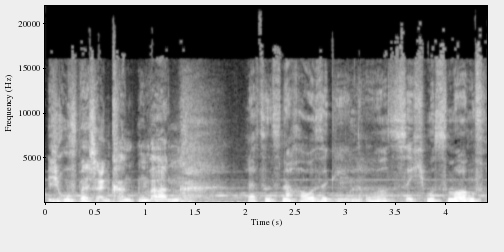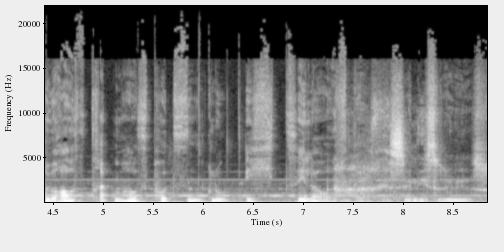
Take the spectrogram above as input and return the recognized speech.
Ich ruf besser einen Krankenwagen. Lass uns nach Hause gehen, Urs. Ich muss morgen früh raus Treppenhaus putzen. Glut, ich zähle auf dich. Ach, ist sie nicht süß.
